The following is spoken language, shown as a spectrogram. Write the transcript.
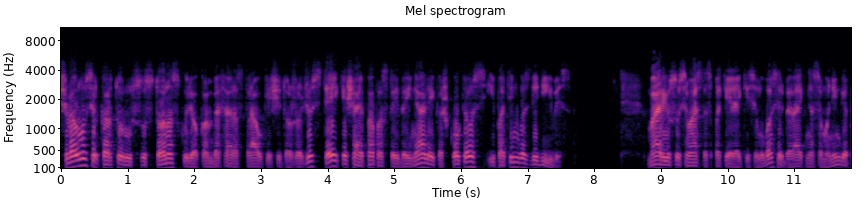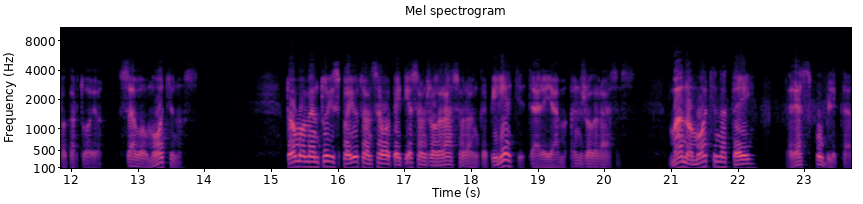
Švelnus ir kartu rūsus tonas, kurio kombeferas traukė šito žodžius, teikė šiai paprastai daineliai kažkokios ypatingos didybės. Marijus susimastęs pakėlė akis į lubas ir beveik nesamoningai pakartojo savo motinos. Tuo momentu jis pajuto ant savo pėties Anžolraso ranką. Pilieti, tarė jam Anžolrasas. Mano motina tai Respublika.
